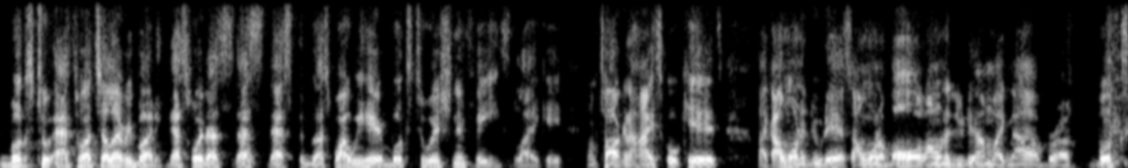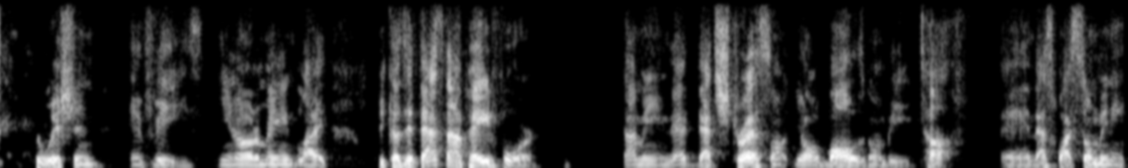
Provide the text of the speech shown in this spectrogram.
books to that's what I tell everybody. That's what that's that's that's the that's why we here. Books, tuition, and fees. Like eh, I'm talking to high school kids. Like I want to do this. I want a ball. I want to do that. I'm like, nah, bro. Books, tuition, and fees. You know what I mean? Like, because if that's not paid for, I mean that that stress on your ball is going to be tough, and that's why so many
